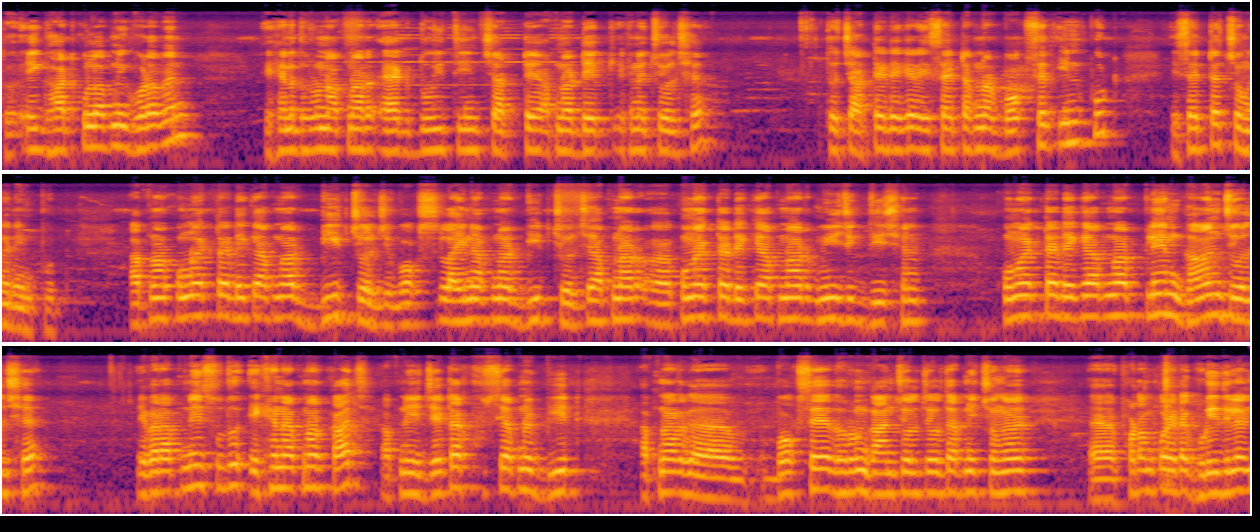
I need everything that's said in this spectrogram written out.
তো এই ঘাটগুলো আপনি ঘোরাবেন। এখানে ধরুন আপনার এক, দুই, তিন, চারটে আপনার ডেক এখানে চলছে। তো চারটে ডেকের এই সাইডটা আপনার বক্সের ইনপুট এই সাইডটা চোঙের ইনপুট আপনার কোনো একটা ডেকে আপনার বিট চলছে বক্স লাইনে আপনার বিট চলছে, আপনার কোনো একটা ডেকে আপনার মিউজিক দিয়েছেন, কোনো একটা ডেকে আপনার প্লেন গান চলছে। এবার আপনি শুধু এখানে আপনার কাজ, আপনি যেটা খুশি আপনার বিট আপনার বক্সে ধরুন গান চলতে চলতে আপনি চোঙে ফটম করে এটা ঘুরিয়ে দিলেন,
